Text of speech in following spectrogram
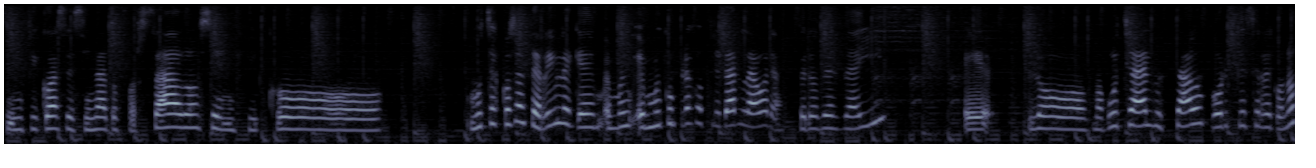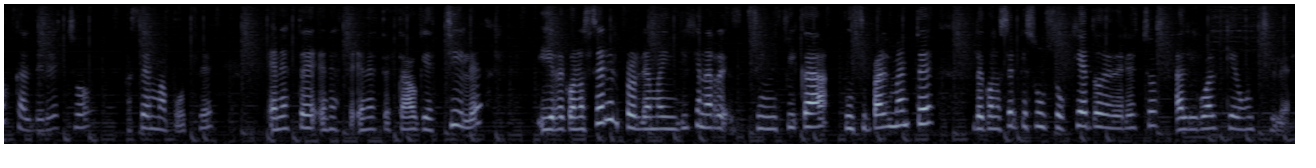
significó asesinatos forzados, significó muchas cosas terribles que es muy, es muy complejo explicarla ahora, pero desde ahí eh, los mapuches han luchado porque se reconozca el derecho a ser mapuche en este, en este, en este estado que es Chile y reconocer el problema indígena significa principalmente reconocer que es un sujeto de derechos al igual que un chileno.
